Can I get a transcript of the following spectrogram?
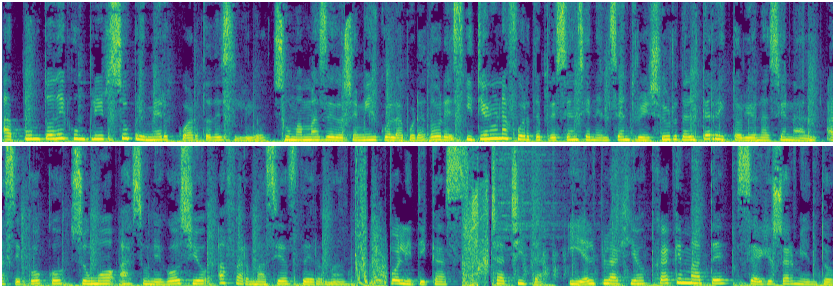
a punto de cumplir su primer cuarto de siglo. Suma más de 12.000 colaboradores y tiene una fuerte presencia en el centro y sur del territorio nacional. Hace poco sumó a su negocio a Farmacias Derma. Políticas. Chachita y el plagio, jaque mate, Sergio Sarmiento.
